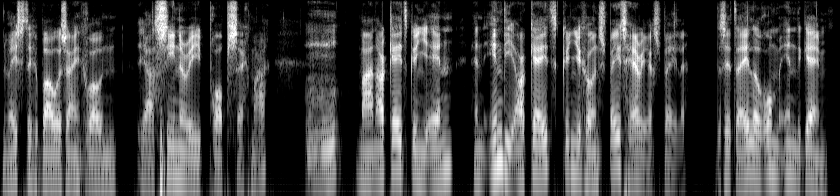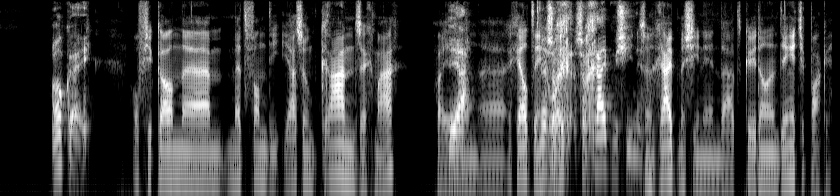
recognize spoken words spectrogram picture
De meeste gebouwen zijn gewoon ja, scenery props, zeg maar. Mm -hmm. Maar een arcade kun je in. En in die arcade kun je gewoon Space Harrier spelen. Er zit een hele rom in de game. Oké. Okay. Of je kan uh, met van die, ja, zo'n kraan, zeg maar. Waar je ja. dan uh, geld in ja, gooit. Zo'n zo grijpmachine. Zo'n grijpmachine inderdaad. Kun je dan een dingetje pakken.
